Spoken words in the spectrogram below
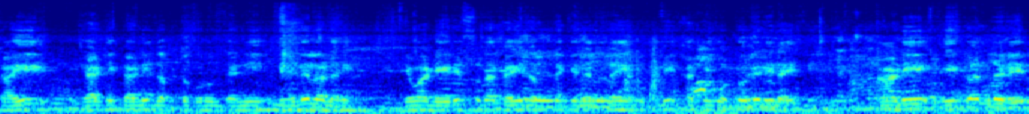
काही या ठिकाणी जप्त करून त्यांनी दिलेलं नाही. किंवा डेअरीत सुद्धा काही जप्त केलेलं नाही कुठली खाती गोठवलेली नाही. आणि एकंदरीत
